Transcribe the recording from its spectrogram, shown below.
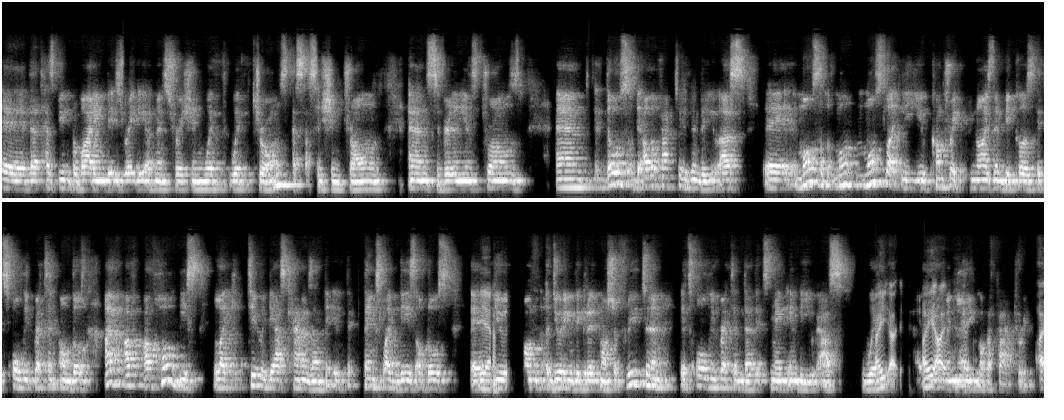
uh, that has been providing the Israeli administration with with drones, assassination drones, and civilians drones. And those of the other factories in the US, uh, most of the, most likely you can't recognize them because it's only written on those. I've I've, I've heard these like tear gas cannons and th- things like these of those uh, yeah. used on, during the Great March of Freedom. It's only written that it's made in the US with I, I, I, of a factory. I,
